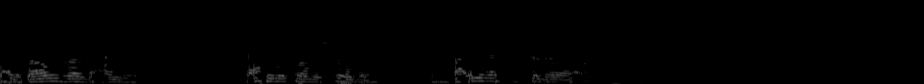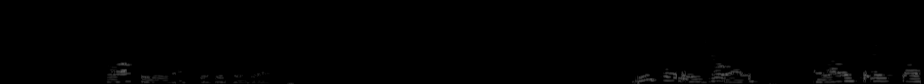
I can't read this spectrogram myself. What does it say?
God is always right behind you, tapping us on the shoulder, inviting us to turn around. Welcoming us to his embrace. You can enjoy a life that is so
